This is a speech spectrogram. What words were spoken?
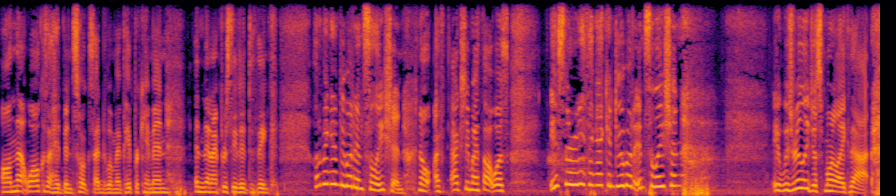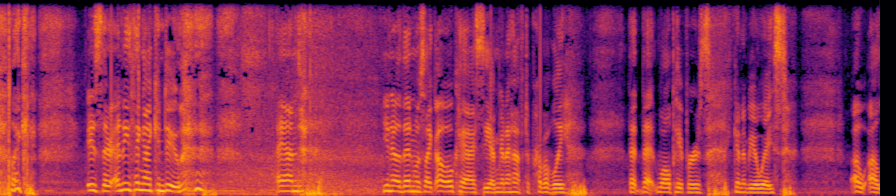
on that wall because I had been so excited when my paper came in. And then I proceeded to think, what am I going to do about insulation? No, I've, actually, my thought was, is there anything I can do about insulation? It was really just more like that. Like, is there anything I can do? and you know, then was like, oh, okay, I see. I'm going to have to probably that that wallpaper is going to be a waste. Oh, uh,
